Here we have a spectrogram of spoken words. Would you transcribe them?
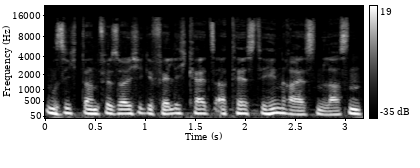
sich dann für solche Gefälligkeitsatteste hinreißen lassen.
